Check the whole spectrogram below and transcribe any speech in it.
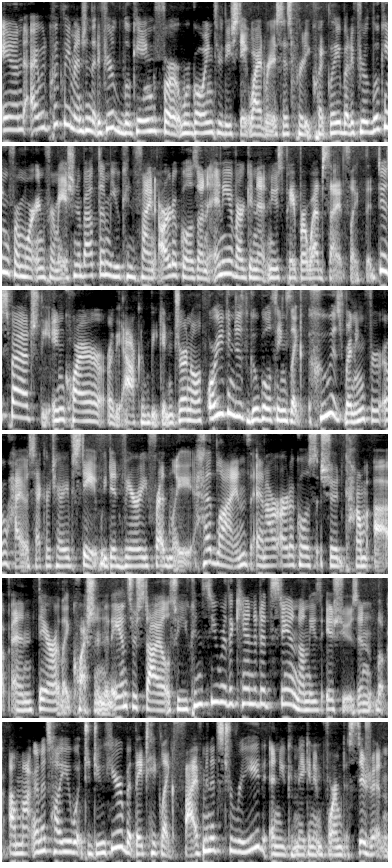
And I would quickly mention that if you're looking for, we're going through these statewide races pretty quickly, but if you're looking for more information about them, you can find articles on any of our Gannett newspaper websites like the Dispatch, the Inquirer, or the Akron Beacon Journal. Or you can just Google things like who is running for for Ohio Secretary of State. We did very friendly headlines, and our articles should come up. And they are like question and answer style. So you can see where the candidates stand on these issues. And look, I'm not going to tell you what to do here, but they take like five minutes to read, and you can make an informed decision.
